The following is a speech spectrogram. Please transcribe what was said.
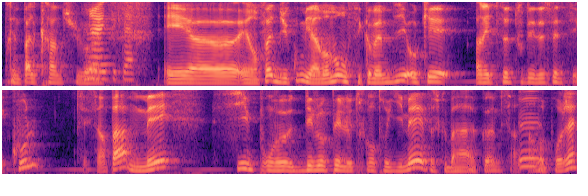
prennent pas le crâne, tu vois. Ouais, c'est clair. Et, euh, et en fait, du coup, mais à un moment, on s'est quand même dit, ok, un épisode toutes les deux semaines, c'est cool, c'est sympa, mais si on veut développer le truc entre guillemets, parce que bah quand même c'est un Mm. gros projet,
